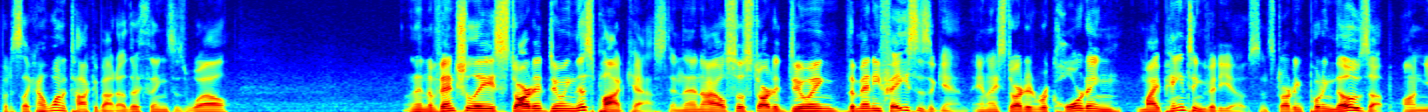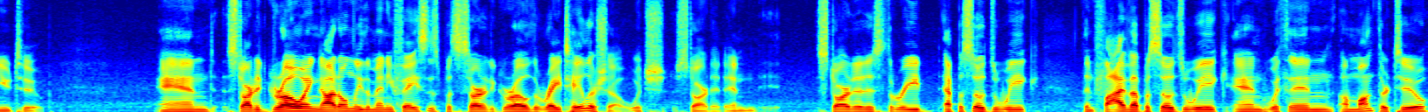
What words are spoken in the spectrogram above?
but it's like I want to talk about other things as well. And then eventually started doing this podcast. And then I also started doing the many faces again. And I started recording my painting videos and starting putting those up on YouTube. And started growing not only the many faces, but started to grow the Ray Taylor show, which started. And started as three episodes a week, then five episodes a week, and within a month or two,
